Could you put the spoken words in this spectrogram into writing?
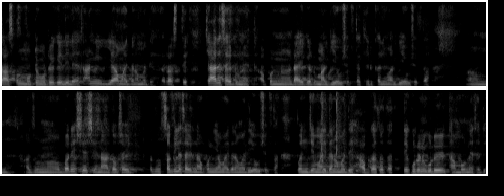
तास पण मोठे मोठे केलेले आहेत आणि या मैदानामध्ये रस्ते चारही साईडून आहेत. आपण डायगड मार्गे येऊ शकता खिडकाली मार्गे येऊ शकता. अजून बरेचसे असे नागाव साईड अजून सगळ्या साईडनं आपण या मैदानामध्ये येऊ शकता. पण जे मैदानामध्ये अपघात होतात ते कुठे ना कुठे थांबवण्यासाठी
